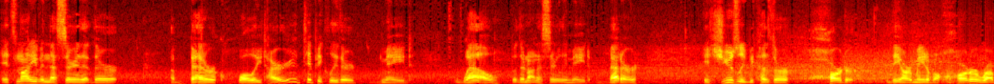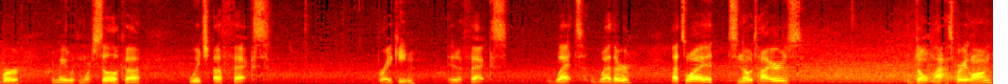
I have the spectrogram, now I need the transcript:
It's not even necessary that they're a better quality tire. Typically, they're made well, but they're not necessarily made better. It's usually because they're harder. They are made of a harder rubber, they're made with more silica, which affects braking, it affects wet weather. That's why snow tires don't last very long.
